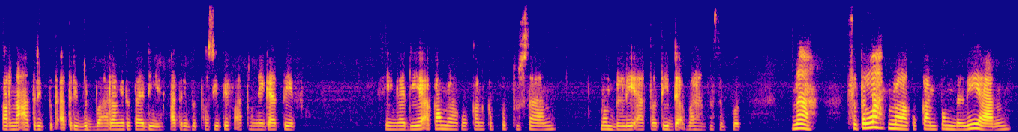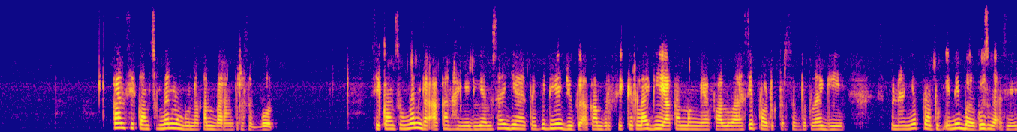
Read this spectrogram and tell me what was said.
karena atribut-atribut barang itu tadi, atribut positif atau negatif. Sehingga dia akan melakukan keputusan membeli atau tidak barang tersebut. Nah, setelah melakukan pembelian, kan si konsumen menggunakan barang tersebut. Si konsumen nggak akan hanya diam saja, tapi dia juga akan berpikir lagi, akan mengevaluasi produk tersebut lagi. Sebenarnya produk ini bagus nggak sih?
